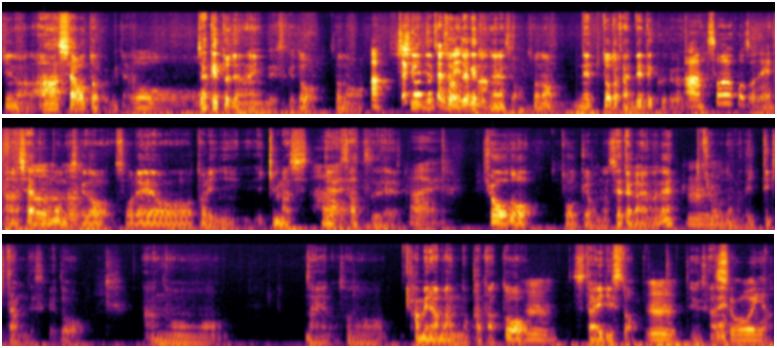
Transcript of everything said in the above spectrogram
昨日、あの、アーシャを撮るみたいな。ジャケットじゃないんですけど、その、あジャケットじゃないそう、ジャケットじゃないですよ。その、ネットとかに出てくるあ、そういうことね。話だと思うんですけど、それを撮りに行きまして、はい撮影。はい。郷土、東京の世田谷のね、うん郷土まで行ってきたんですけど、あのーなんやろ、その、カメラマンの方とう、ん。スタイリストうん。っていうんですかねす、ごいやん。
